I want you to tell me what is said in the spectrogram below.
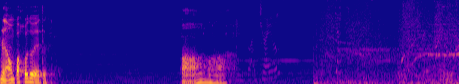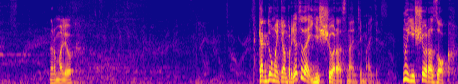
Блин, а он походу этот. А, Нормалек. Как думаете, он придет сюда еще раз на антимаге? Ну, еще разок.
